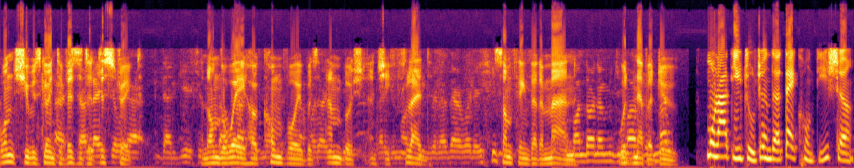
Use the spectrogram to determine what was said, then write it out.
Once she was going to visit a district, and on the way her convoy was ambushed and she fled, something that a man would never do. 穆拉迪主政的代孔迪省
